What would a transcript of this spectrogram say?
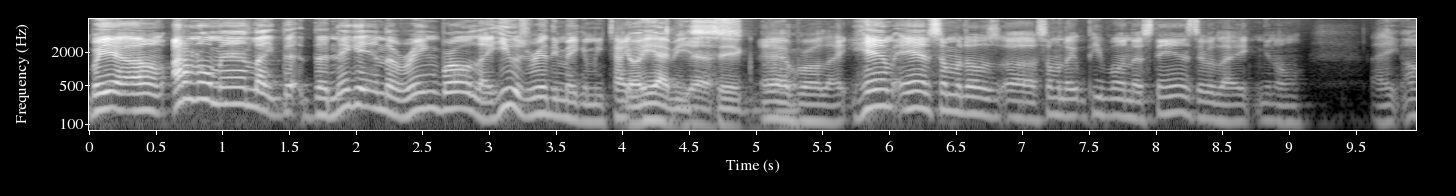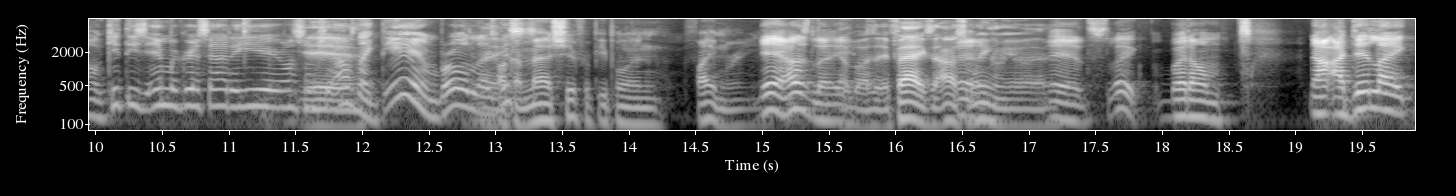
but yeah, um, I don't know, man. Like the, the nigga in the ring, bro. Like he was really making me tight. Yo, he had me Yes. sick, bro. yeah, bro. Like him and some of those, uh, some of the people in the stands, they were like, you know, like, oh, get these immigrants out of here or some shit. I was like, damn, bro. Like, Talking mad shit for people in fighting ring. yeah, I was like, about to say, facts, I was Yeah. swing on your ass. yeah, it's slick. But um, now I did like,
